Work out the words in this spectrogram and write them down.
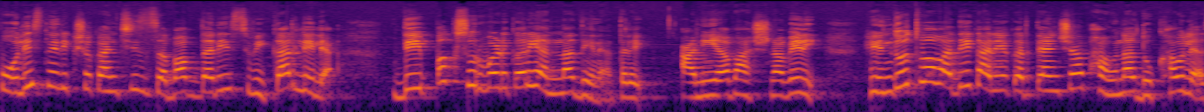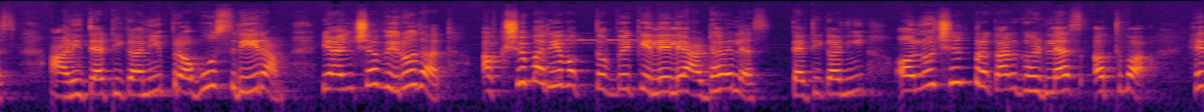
पोलीस निरीक्षकांची जबाबदारी स्वीकारलेल्या दीपक सुरवडकर यांना देण्यात आले. आणि या भाषणावेळी हिंदुत्ववादी कार्यकर्त्यांच्या भावना दुखावल्यास आणि त्या ठिकाणी प्रभू श्रीराम यांच्या विरोधात आक्षेपार्ह वक्तव्य केलेले आढळल्यास त्या ठिकाणी अनुचित प्रकार घडल्यास अथवा हे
